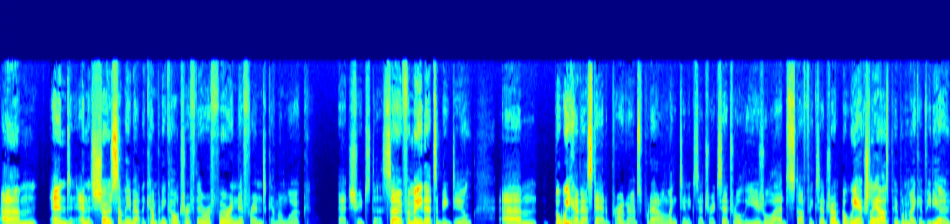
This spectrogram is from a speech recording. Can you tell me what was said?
um, and and it shows something about the company culture if they're referring their friend to come and work at Shootsta. So for me, that's a big deal. Um, but we have our standard programs put out on LinkedIn, et cetera, et cetera, all the usual ad stuff, et cetera. But we actually ask people to make a video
